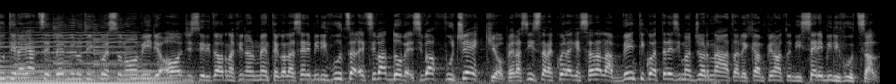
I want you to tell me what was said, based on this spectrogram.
tutti ragazzi e benvenuti in questo nuovo video. Oggi si ritorna finalmente con la Serie B di Futsal E si va dove? Si va a Fucecchio per assistere a quella che sarà la 24esima giornata del campionato di Serie B di Futsal.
